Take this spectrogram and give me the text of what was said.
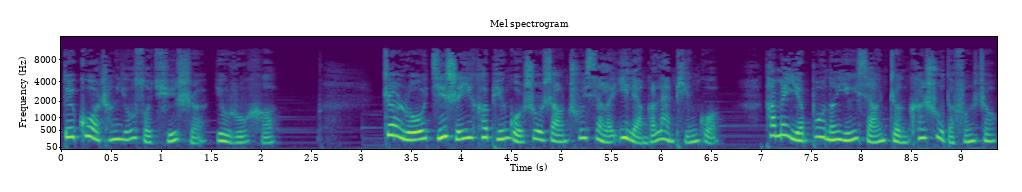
对过程有所取舍又如何？正如，即使一棵苹果树上出现了一两个烂苹果，它们也不能影响整棵树的丰收。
